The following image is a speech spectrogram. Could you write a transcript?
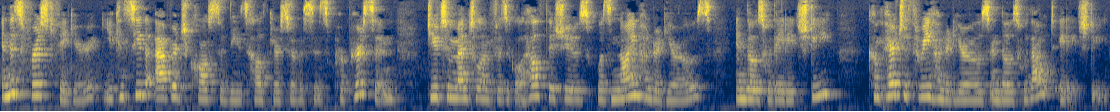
In this first figure, you can see the average cost of these healthcare services per person due to mental and physical health issues was 900 euros in those with ADHD compared to 300 euros in those without ADHD,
